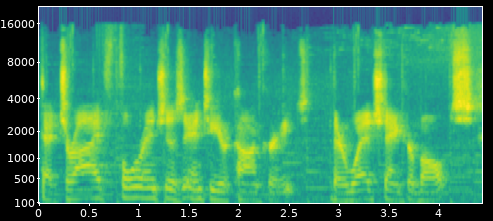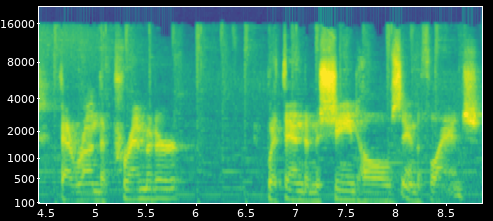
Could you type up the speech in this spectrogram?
that drive four inches into your concrete. They're wedged anchor bolts that run the perimeter within the machined holes in the flange.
